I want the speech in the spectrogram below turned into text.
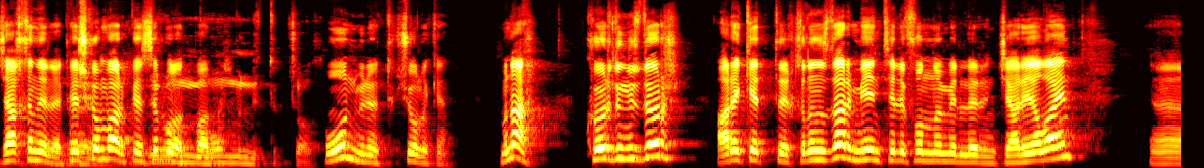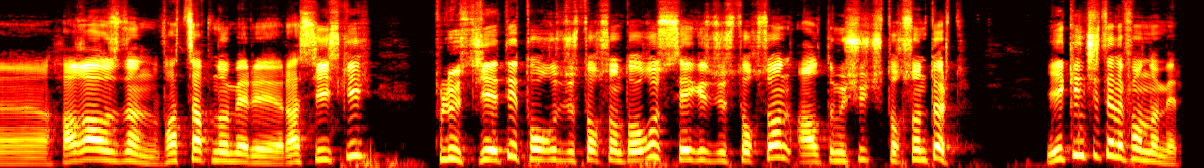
жакын эле пешком барып келсе Бир болот он- баалар он мүнөттүк жол. 10 мүнөттүк жол экен. Мына, көрдүңүздөр, аракетти кылыңыздар. Мен телефон номерлерин жарыялайын. Э, Агабыздын WhatsApp номери российский плюс 7 999 890 63 94. Экинчи телефон номер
